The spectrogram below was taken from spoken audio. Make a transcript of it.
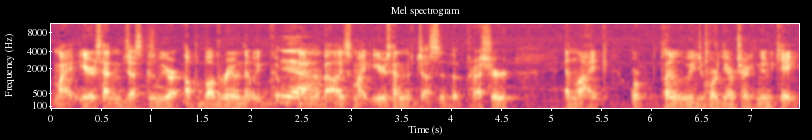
my ears hadn't adjusted because we were up above the rim and then we go Yeah. down in the valley so my ears hadn't adjusted the pressure and like we're playing with the Ouija board game we're trying to communicate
